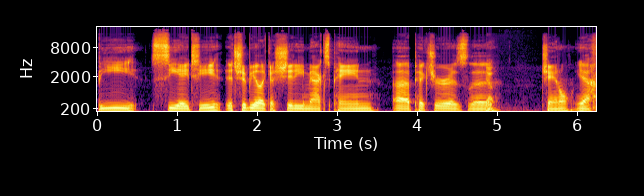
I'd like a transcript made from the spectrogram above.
B C A T. It should be like a shitty Max Payne uh, picture as the Yep. channel. Yeah.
